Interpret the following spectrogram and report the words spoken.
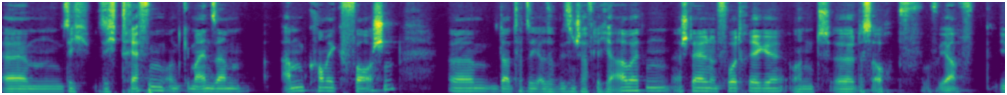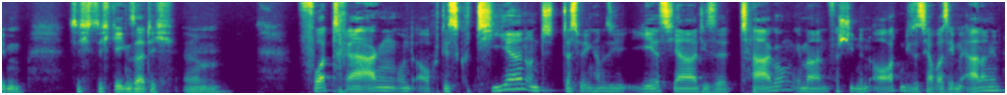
ähm, sich, sich treffen und gemeinsam am Comic forschen, ähm, da tatsächlich also wissenschaftliche Arbeiten erstellen und Vorträge und äh, das auch ja eben sich, sich gegenseitig ähm, vortragen und auch diskutieren und deswegen haben sie jedes Jahr diese Tagung immer an verschiedenen Orten. Dieses Jahr war es eben Erlangen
